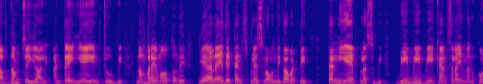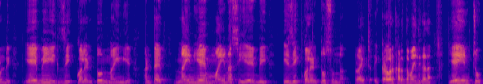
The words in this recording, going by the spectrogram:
లబ్ధం చెయ్యాలి అంటే ఏ ఇంటూ బి నంబర్ ఏమవుతుంది? ఏ అనేది టెన్స్ ప్లేస్లో ఉంది కాబట్టి ten A plus B. B B B cancel అయింది అనుకోండి AB is equivalent to nine A. అంటే nine A minus AB is equal to సున్నా. రైట్? ఇక్కడ వరకు అర్థమైంది కదా? A into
